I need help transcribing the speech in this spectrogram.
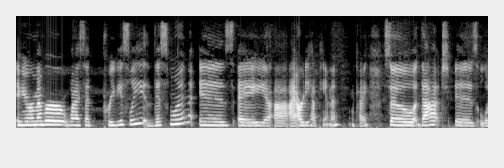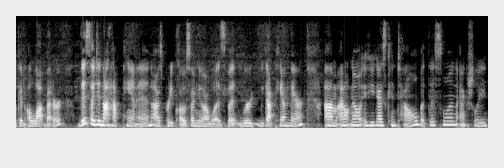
If you remember what I said previously, this one is a. Uh, I already had pan in. Okay. So that is looking a lot better. This I did not have pan in. I was pretty close. I knew I was, but we're, we got pan there. Um, I don't know if you guys can tell, but this one actually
